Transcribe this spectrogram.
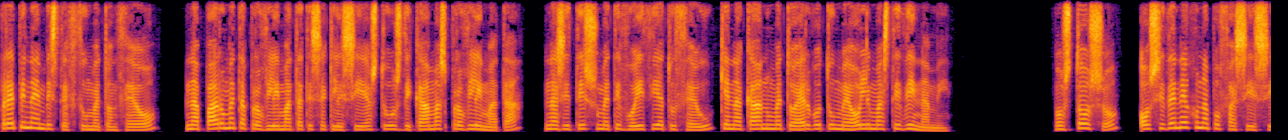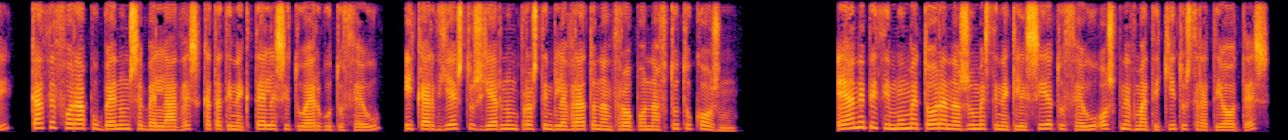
πρέπει να εμπιστευτούμε τον Θεό, να πάρουμε τα προβλήματα της Εκκλησίας του ως δικά μας προβλήματα, να ζητήσουμε τη βοήθεια του Θεού και να κάνουμε το έργο του με όλη μας τη δύναμη. Ωστόσο, όσοι δεν έχουν αποφασίσει, κάθε φορά που μπαίνουν σε μπελάδες κατά την εκτέλεση του έργου του Θεού, οι καρδιές τους γέρνουν προς την πλευρά των ανθρώπων αυτού του κόσμου. Εάν επιθυμούμε τώρα να ζούμε στην Εκκλησία του Θεού ως πνευματικοί τους στρατιώτες,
